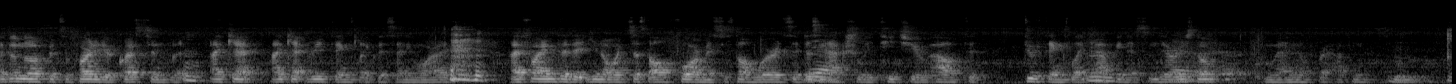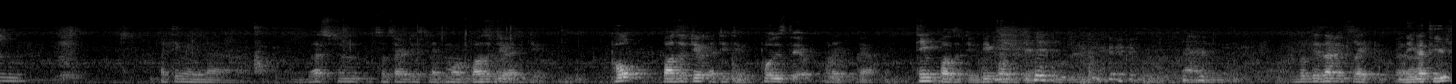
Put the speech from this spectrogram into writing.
I don't know if it's a part of your question, but I can't I can't read things like this anymore. I I find that it you know it's just all form, it's just all words. It doesn't Yeah. actually teach you how to do things like Mm. happiness, and there is no manual for happiness. Mm. I think in uh, Western society it's like more positive attitude. Po- Positive attitude. positive. Like uh, think positive, be positive. and Buddhism is like uh, Negative.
